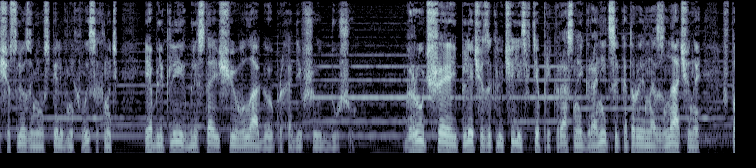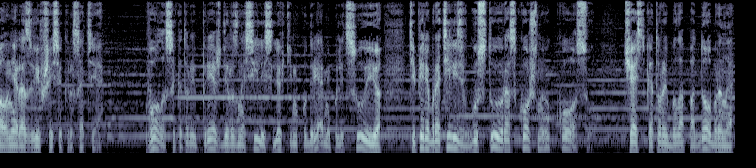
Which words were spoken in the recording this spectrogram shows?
Еще слезы не успели в них высохнуть и облекли их блистающую влагою, проходившую душу. Грудь, шея и плечи заключились в те прекрасные границы, которые назначены вполне развившейся красоте. Волосы, которые прежде разносились легкими кудрями по лицу ее, теперь обратились в густую роскошную косу, часть которой была подобрана,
